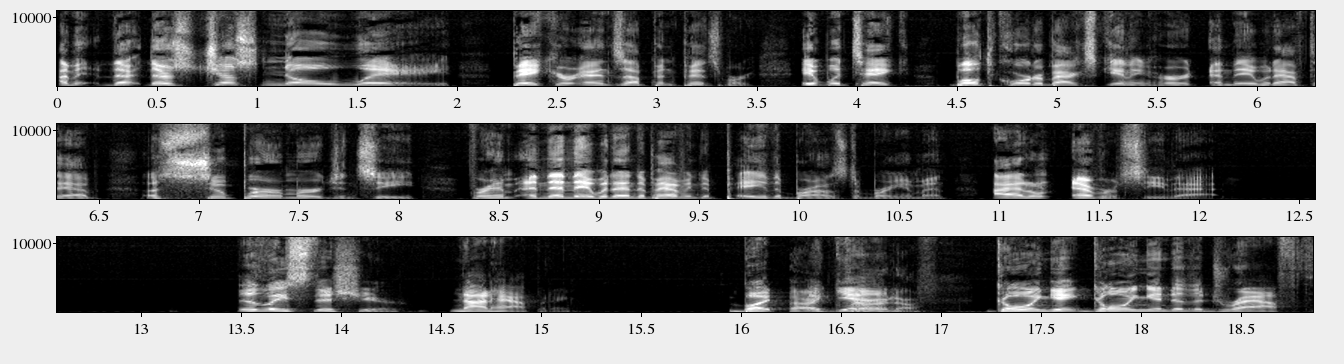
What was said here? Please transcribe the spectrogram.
I mean, there, there's just no way Baker ends up in Pittsburgh. It would take both quarterbacks getting hurt, and they would have to have a super emergency for him, and then they would end up having to pay the Browns to bring him in. I don't ever see that. At least this year, not happening. But right, again, going in, going into the draft,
